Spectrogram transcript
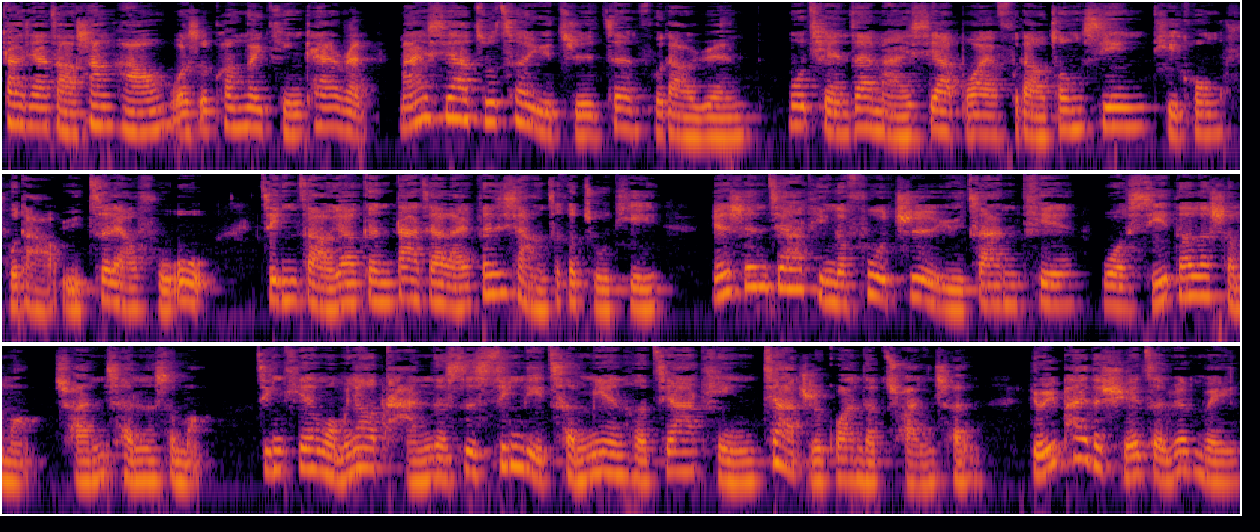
大家早上好，我是邝慧婷 Karen，马来西亚注册与执政辅导员，目前在马来西亚博爱辅导中心提供辅导与治疗服务。今早要跟大家来分享这个主题：原生家庭的复制与粘贴，我习得了什么，传承了什么？今天我们要谈的是心理层面和家庭价值观的传承。有一派的学者认为，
